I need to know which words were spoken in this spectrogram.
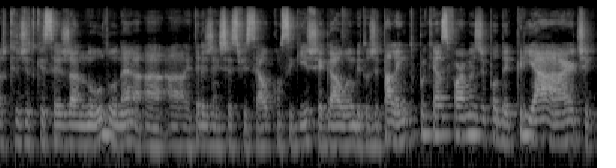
acredito que seja nulo, né, a, a inteligência artificial conseguir chegar ao âmbito de talento, porque as formas de poder criar a arte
